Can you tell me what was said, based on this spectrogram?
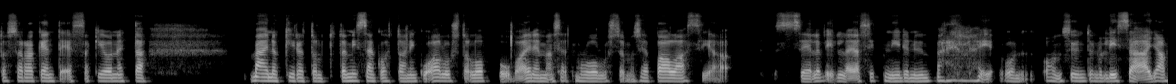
tuossa rakenteessakin on, että mä en ole kirjoittanut tuota missään kohtaa niin kuin alusta loppuun, vaan enemmän se, että mulla on ollut semmoisia palasia, selvillä ja sitten niiden ympärille on, on syntynyt lisää. Ja,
